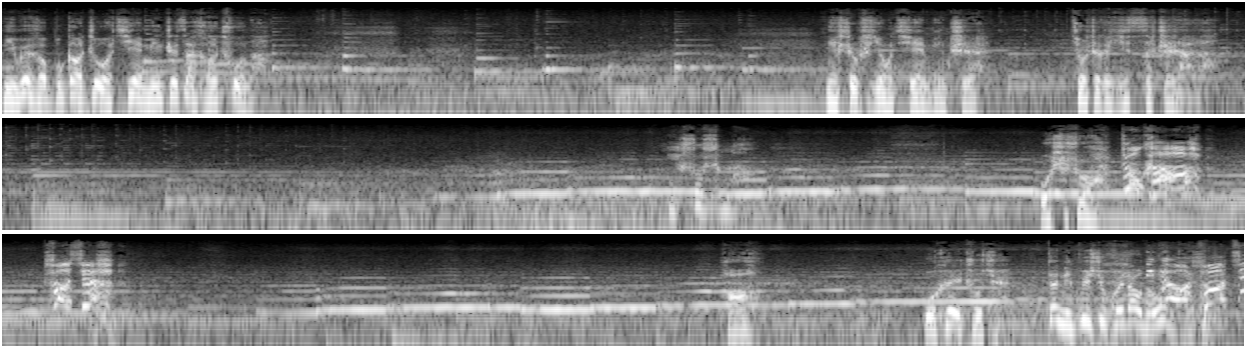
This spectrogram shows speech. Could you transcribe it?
你为何不告知我吉眼明之在何处呢？你是不是用吉眼明之救这个已死之人了？你说什么？我是说，住口！出去！好，我可以出去，但你必须回答我的问题。给我出去！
